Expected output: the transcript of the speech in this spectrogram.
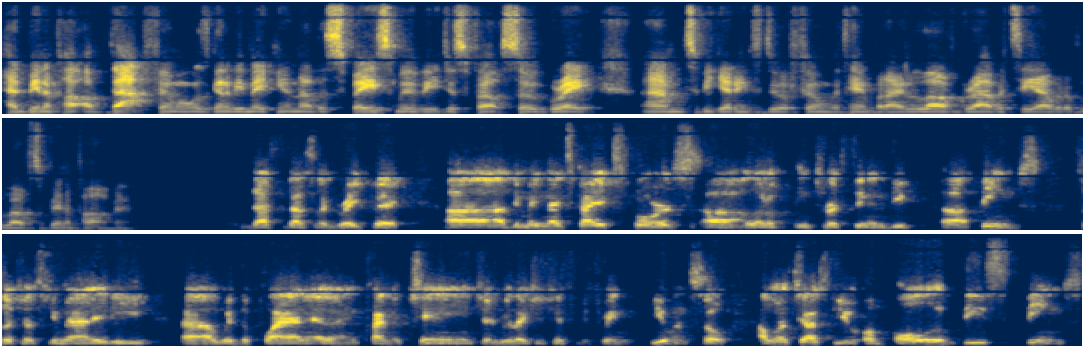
had been a part of that film and was going to be making another space movie, just felt so great um, to be getting to do a film with him. But I love Gravity. I would have loved to have been a part of it. That's that's a great pick. Uh, the Midnight Sky explores uh, a lot of interesting and deep uh, themes, such as humanity uh, with the planet and climate change and relationships between humans. So I wanted to ask you, of all of these themes,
